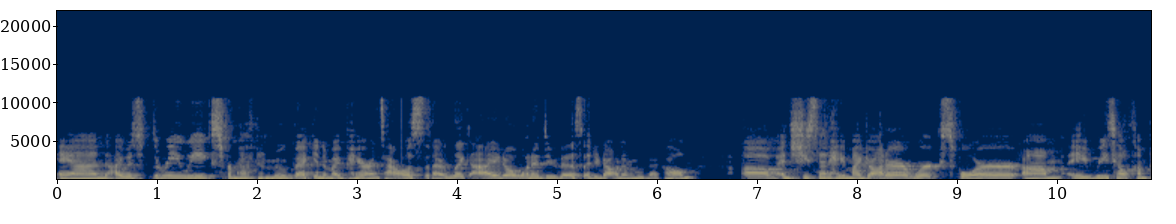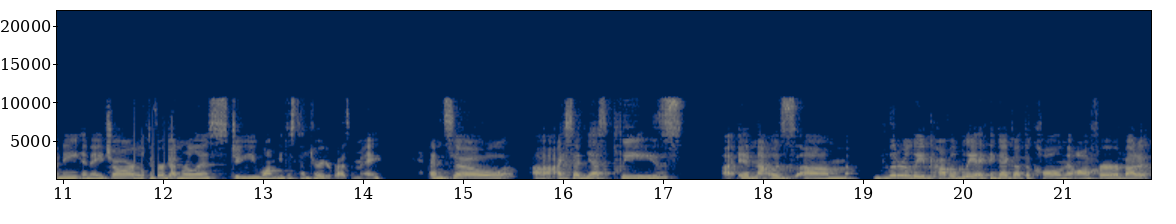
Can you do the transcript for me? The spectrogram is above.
And I was three weeks from having to move back into my parents' house. And I was like, I don't want to do this. I do not want to move back home. Um, and she said, Hey, my daughter works for um, a retail company in HR looking for a generalist. Do you want me to send her your resume? And so uh, I said, Yes, please. Uh, and that was um, literally probably, I think I got the call and the offer about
